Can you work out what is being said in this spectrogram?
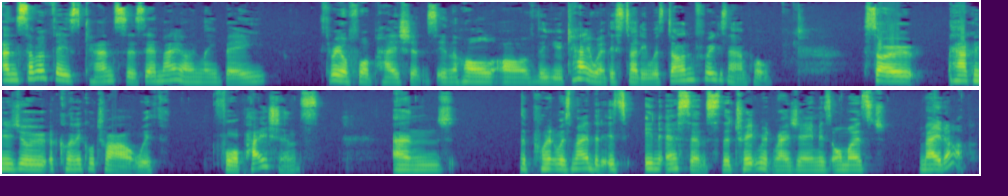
And some of these cancers, there may only be three or four patients in the whole of the UK where this study was done, for example. So, how can you do a clinical trial with four patients? And the point was made that it's in essence the treatment regime is almost made up.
